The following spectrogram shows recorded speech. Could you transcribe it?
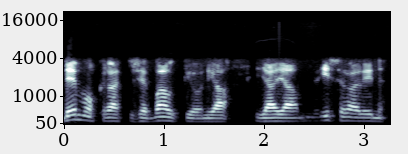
demokraattisen valtion ja ja, ja Israelin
